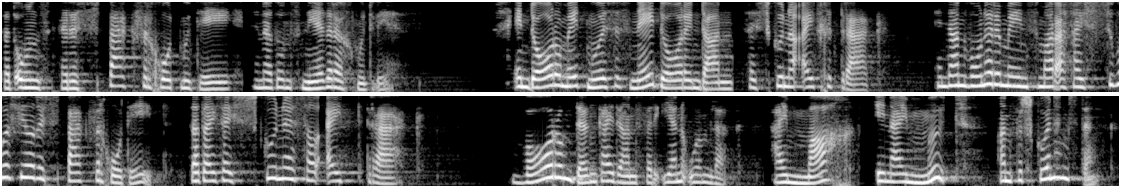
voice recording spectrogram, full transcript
Dat ons respek vir God moet hê en dat ons nederig moet wees. En daarom het Moses net daar en dan sy skoene uitgetrek. En dan wonder 'n mens maar as hy soveel respek vir God het, dat hy sy skoene sal uittrek. Waarom dink hy dan vir een oomblik hy mag en hy moet aan verskonings dink?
